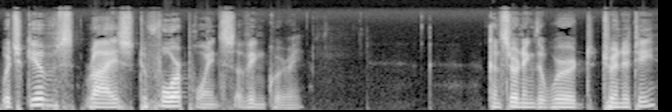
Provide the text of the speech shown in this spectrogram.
which gives rise to four points of inquiry: (1) Concerning the word "Trinity";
